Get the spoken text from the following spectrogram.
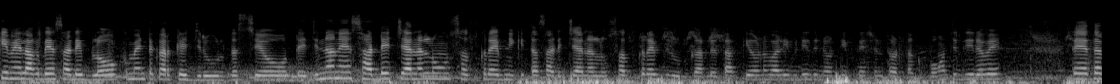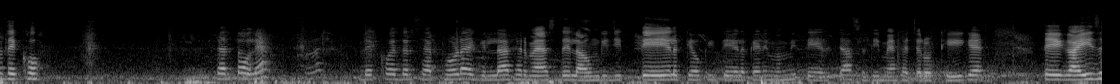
ਕਿਵੇਂ ਲੱਗਦੇ ਆ ਸਾਡੇ ਬਲੌਗ ਕਮੈਂਟ ਕਰਕੇ ਜਰੂਰ ਦੱਸਿਓ। ਤੇ ਜਿਨ੍ਹਾਂ ਨੇ ਸਾਡੇ ਚੈਨਲ ਨੂੰ ਸਬਸਕ੍ਰਾਈਬ ਨਹੀਂ ਕੀਤਾ, ਸਾਡੇ ਚੈਨਲ ਨੂੰ ਸਬਸਕ੍ਰਾਈਬ ਜਰੂਰ ਕਰ ਲਿਓ ਤਾਂ ਕਿ ਆਉਣ ਵਾਲੀ ਵੀਡੀਓ ਦੀ ਨੋਟੀਫਿਕੇਸ਼ਨ ਤੁਹਾਡੇ ਤੱਕ ਪਹੁੰਚਦੀ ਰਹੇ। ਤੇ ਇੱਧਰ ਦੇਖੋ। ਸਿਰ ਧੋ ਲਿਆ? ਦੇਖੋ ਇੱਧਰ ਸਿਰ ਥੋੜਾ ਜਿਹਾ ਗਿੱਲਾ, ਫਿਰ ਮੈਂ ਇਸ ਦੇ ਲਾਉਂਗੀ ਜੀ ਤੇਲ, ਕਿਉਂਕਿ ਤੇਲ ਕਹਿੰਦੀ ਮੰਮੀ ਤੇਲ ਝੱਸਦੀ, ਮੈਂ ਕਿਹਾ ਚਲੋ ਠੀਕ ਹੈ। ਤੇ ਗਾਈਜ਼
